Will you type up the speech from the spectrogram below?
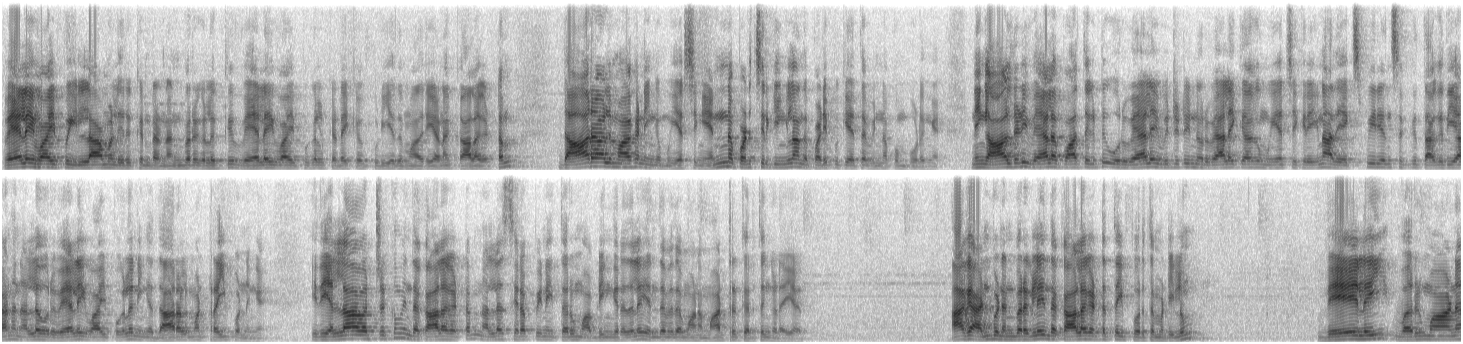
வேலை வாய்ப்பு இல்லாமல் இருக்கின்ற நண்பர்களுக்கு வேலை வாய்ப்புகள் கிடைக்கக்கூடியது மாதிரியான காலகட்டம் தாராளமாக நீங்கள் முயற்சிங்க. என்ன படிச்சிருக்கீங்களோ அந்த படிப்புக்கு ஏற்ற விண்ணப்பம் போடுங்க. நீங்கள் ஆல்ரெடி வேலை பார்த்துக்கிட்டு ஒரு வேலையை விட்டுட்டு இன்னொரு வேலைக்காக முயற்சிக்கிறீங்கன்னா அது எக்ஸ்பீரியன்ஸுக்கு தகுதியான நல்ல ஒரு வேலை வாய்ப்புகளை நீங்கள் தாராளமாக ட்ரை பண்ணுங்கள் இது எல்லாவற்றுக்கும் இந்த காலகட்டம் நல்ல சிறப்பினை தரும் அப்படிங்கிறதுல எந்த விதமான மாற்று கருத்தும் கிடையாது. ஆக அன்பு நண்பர்களே இந்த காலகட்டத்தை பொறுத்த மட்டிலும் வேலை வருமான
